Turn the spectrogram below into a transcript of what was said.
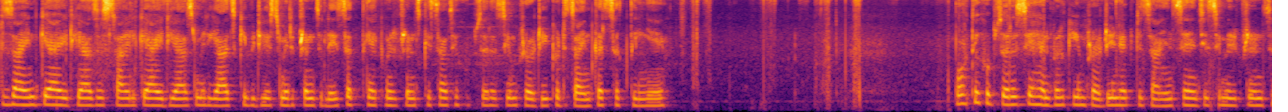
डिज़ाइन के आइडियाज़ स्टाइल के आइडियाज़ मेरी आज की वीडियोस मेरी फ्रेंड्स ले सकती हैं, कि मेरी फ्रेंड्स के साथ खूबसूरत सी एम्ब्रॉयड्री को डिज़ाइन कर सकती हैं। बहुत ही खूबसूरत से हैंडवर्क की एम्ब्रॉयडरी नेक डिज़ाइंस हैं, जिसे मेरी फ्रेंड्स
